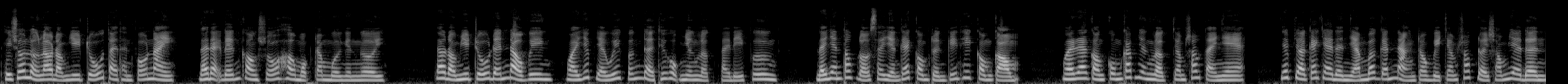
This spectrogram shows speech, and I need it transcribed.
thì số lượng lao động di trú tại thành phố này đã đạt đến con số hơn 110.000 người. Lao động di trú đến Đào Viên ngoài giúp giải quyết vấn đề thiếu hụt nhân lực tại địa phương, để nhanh tốc độ xây dựng các công trình kiến thiết công cộng, ngoài ra còn cung cấp nhân lực chăm sóc tại nhà, giúp cho các gia đình giảm bớt gánh nặng trong việc chăm sóc đời sống gia đình.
